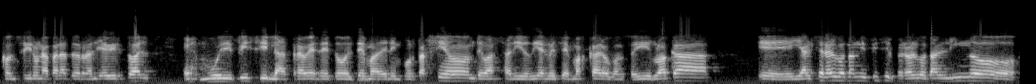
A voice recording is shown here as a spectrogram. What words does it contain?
conseguir un aparato de realidad virtual es muy difícil a través de todo el tema de la importación, te va a salir 10 veces más caro conseguirlo acá, eh, y al ser algo tan difícil pero algo tan lindo,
